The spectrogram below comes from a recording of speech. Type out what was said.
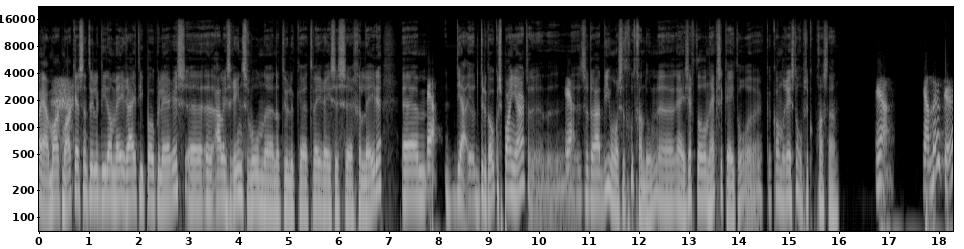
Maar ja, Mark Marquez natuurlijk die dan meerijdt, die populair is. Uh, Alex Rins won uh, natuurlijk uh, twee races geleden. Um, ja. ja, natuurlijk ook een Spanjaard. Ja. Zodra die jongens het goed gaan doen, ja, je zegt al een heksenketel, kan de race toch op zijn kop gaan staan. Ja, ja, leuk hè?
